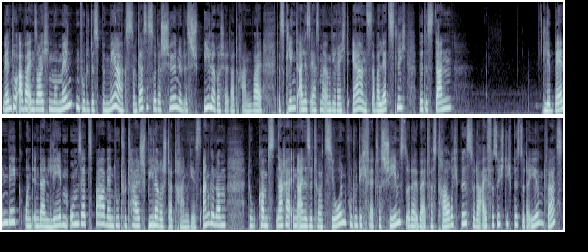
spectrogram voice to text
Wenn du aber in solchen Momenten, wo du das bemerkst, und das ist so das Schöne, das Spielerische daran, weil das klingt alles erstmal irgendwie recht ernst, aber letztlich wird es dann lebendig und in dein Leben umsetzbar, wenn du total spielerisch da dran gehst. Angenommen, du kommst nachher in eine Situation, wo du dich für etwas schämst oder über etwas traurig bist oder eifersüchtig bist oder irgendwas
